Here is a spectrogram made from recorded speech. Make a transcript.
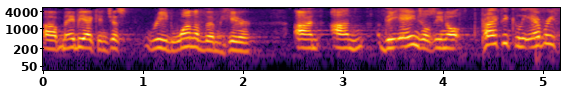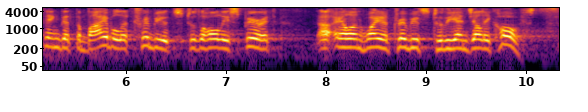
Uh, maybe I can just read one of them here on, on the angels. You know, practically everything that the Bible attributes to the Holy Spirit, uh, Ellen White attributes to the angelic hosts.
